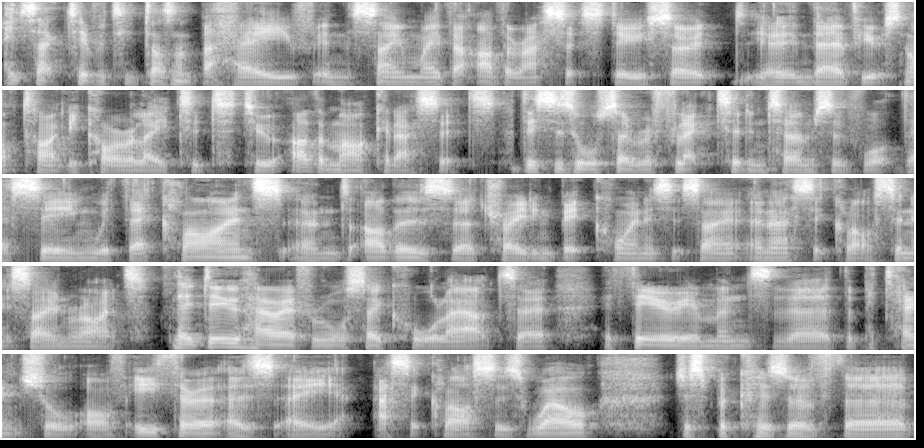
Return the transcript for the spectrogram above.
its activity doesn't behave in the same way that other assets do. So, it, in their view, it's not tightly correlated to other market assets. This is also reflected in terms of what they're seeing with their clients and others uh, trading Bitcoin as its own, an asset class in its own right. They do, however, also call out uh, Ethereum and the, the potential of Ether as a asset class as well, just because of the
